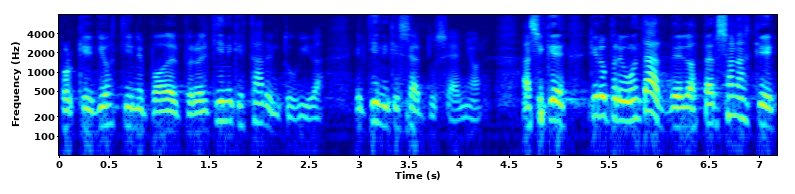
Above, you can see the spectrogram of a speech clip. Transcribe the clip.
porque Dios tiene poder, pero Él tiene que estar en tu vida, Él tiene que ser tu Señor. Así que quiero preguntar de las personas que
